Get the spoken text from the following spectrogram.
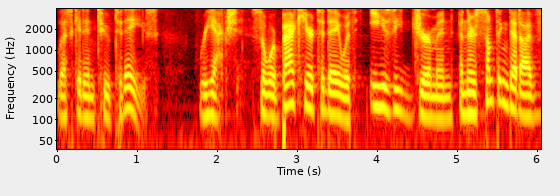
let's get into today's reaction. So we're back here today with easy German, and there's something that I've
